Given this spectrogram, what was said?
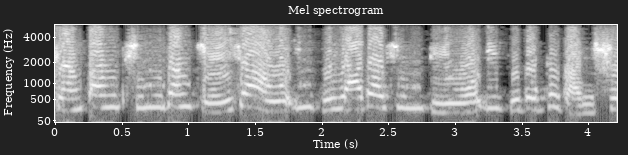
想帮请你帮解一下，我一直压在心底，我一直都不敢说。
